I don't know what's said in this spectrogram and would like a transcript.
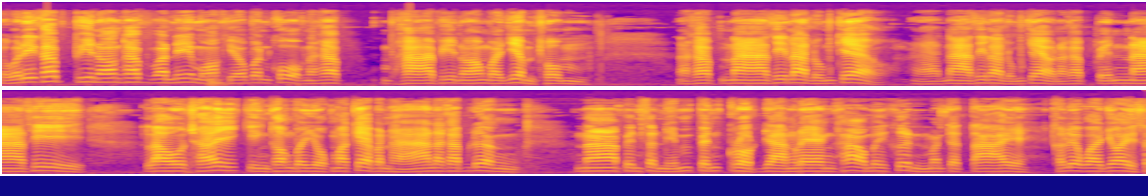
สวัสดีครับพี่น้องครับวันนี้หมอเขียวบันโคกนะครับ พาพี่น้องมาเยี่ยมชมนะครับ นาที่ลาดหลุมแก้วนะนาที่ลาดหลุมแก้วนะครับ เป็นนาที่เราใช้กิ่งทองใบหยกมาแก้ปัญหานะครับ เรื่องนาเป็นสนิมเป็นกรดอย่างแรงข้าวไม่ขึ้น มันจะตายเขาเรียกว่าย่อยส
